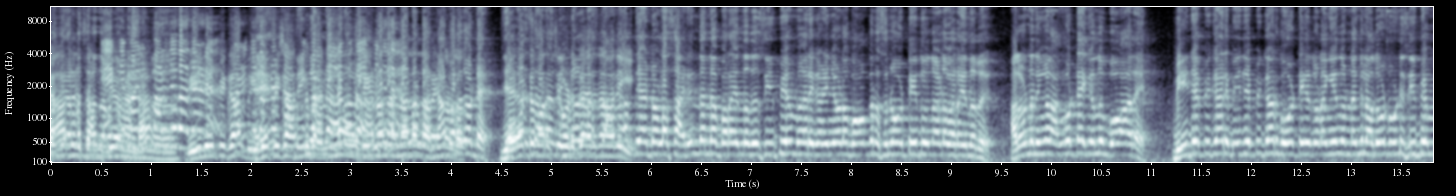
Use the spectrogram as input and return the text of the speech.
യാതൊരു സംശയവും. വേണ്ട. ബി ജെ പിക്കാർ ബി ജെ പിക്കാർക്ക് തന്നെ വോട്ട് സാറേ, മറിച്ച് നിങ്ങളുടെ കൊടുക്കാതിരുന്നാൽ മതി. സരിൻ തന്നെ പറയുന്നത് സി പി എം കഴിഞ്ഞോടെ കോൺഗ്രസ് വോട്ട് ചെയ്തു എന്നാണ് പറയുന്നത്. അതുകൊണ്ട് നിങ്ങൾ അങ്ങോട്ടേക്കൊന്നും പോകാതെ ബി ജെ പിക്കാർ ബി ജെ പിക്കാർ വോട്ട് ചെയ്ത് തുടങ്ങിയെന്നുണ്ടെങ്കിൽ അതോടുകൂടി C P M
